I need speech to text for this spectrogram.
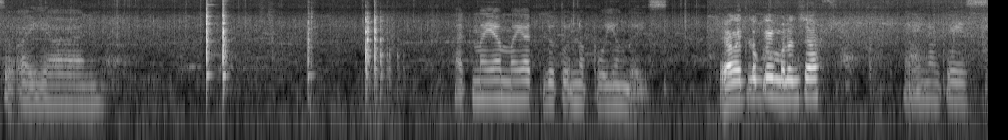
So, ayan. At maya-maya luto na po yung guys. Yang itlog ay malansa. Ayan na guys.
